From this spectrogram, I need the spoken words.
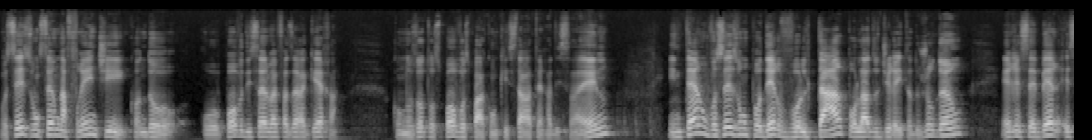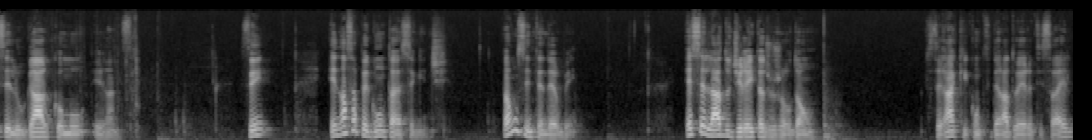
vocês vão ser na frente quando o povo de Israel vai fazer a guerra com os outros povos para conquistar a terra de Israel. Então vocês vão poder voltar para o lado direito do Jordão e receber esse lugar como herança. Sim? E nossa pergunta é a seguinte: vamos entender bem. Esse lado direito do Jordão, será que é considerado Eretz Israel?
